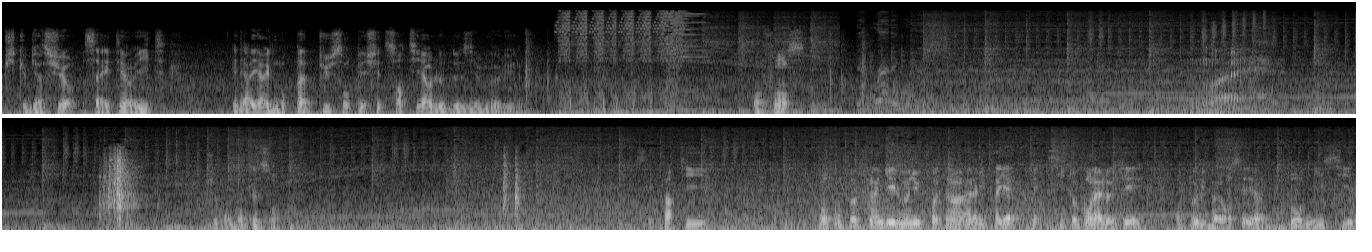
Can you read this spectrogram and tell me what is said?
puisque bien sûr, ça a été un hit. Et derrière, ils n'ont pas pu s'empêcher de sortir le deuxième volume. On fonce. Ouais. Je remonte le son. C'est parti. Donc on peut flinguer le menu crottin à la mitraillette, mais sitôt qu'on l'a loqué, on peut lui balancer un beau missile.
